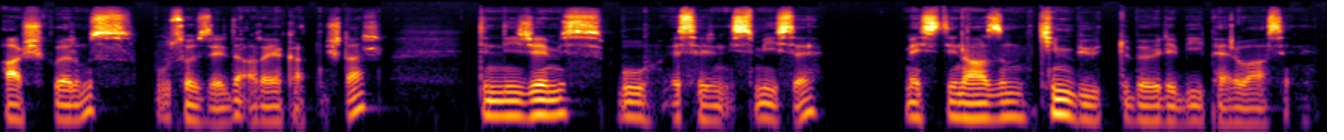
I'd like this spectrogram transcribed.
aşıklarımız bu sözleri de araya katmışlar. Dinleyeceğimiz bu eserin ismi ise Mesti Nazım kim büyüttü böyle bir pervaseni?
